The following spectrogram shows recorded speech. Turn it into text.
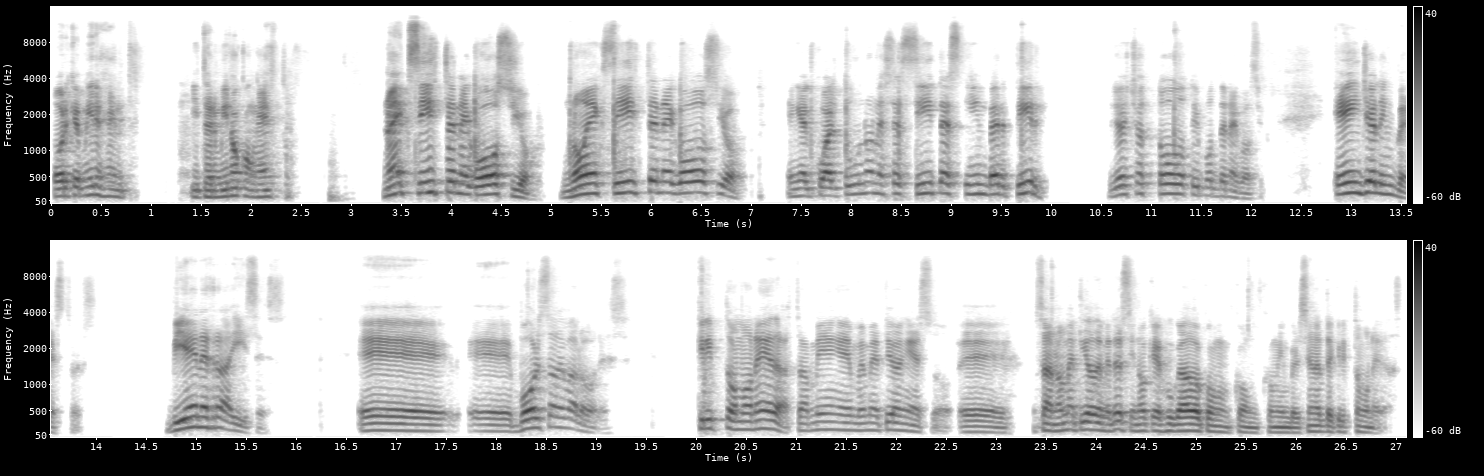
Porque mire gente, y termino con esto. No existe negocio, no existe negocio en el cual tú no necesites invertir. Yo he hecho todo tipo de negocios. Angel investors, bienes raíces, eh, eh, bolsa de valores, criptomonedas, también me he metido en eso. Eh, o sea, no metido de meter, sino que he jugado con, con, inversiones de criptomonedas.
